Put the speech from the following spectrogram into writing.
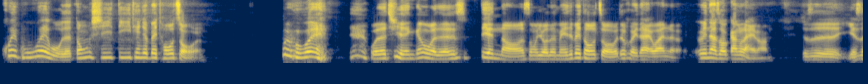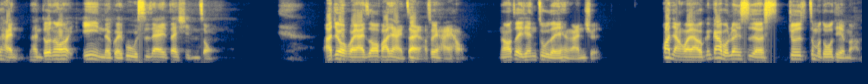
会不会我的东西第一天就被偷走了？会不会我的钱跟我的电脑什么有的没就被偷走，我就回台湾了？因为那时候刚来嘛，就是也是还很多那种阴影的鬼故事在在心中。啊，结果回来之后发现还在啦，所以还好。然后这几天住的也很安全。话讲回来，我跟 Gabo 认识了就是这么多天嘛。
